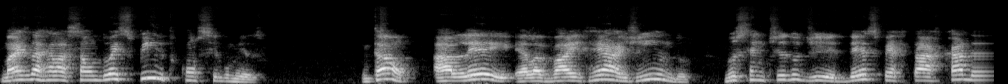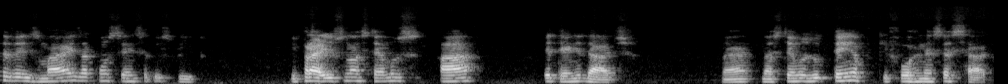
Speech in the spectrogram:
Mas da relação do espírito consigo mesmo. Então, a lei ela vai reagindo no sentido de despertar cada vez mais a consciência do espírito. E para isso nós temos a eternidade. Né? Nós temos o tempo que for necessário.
